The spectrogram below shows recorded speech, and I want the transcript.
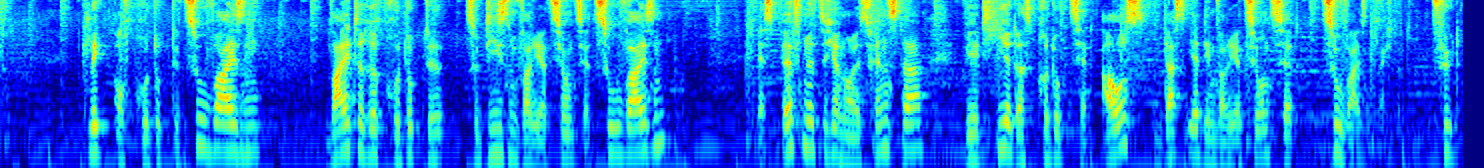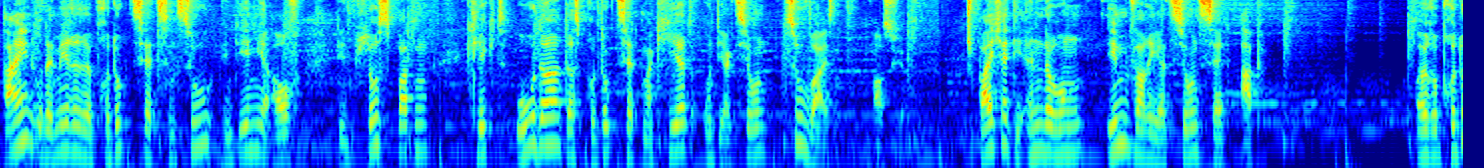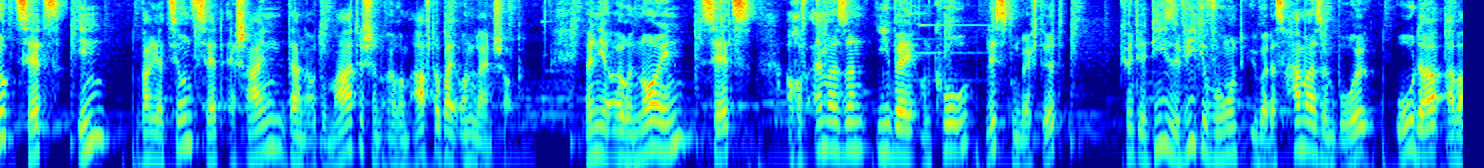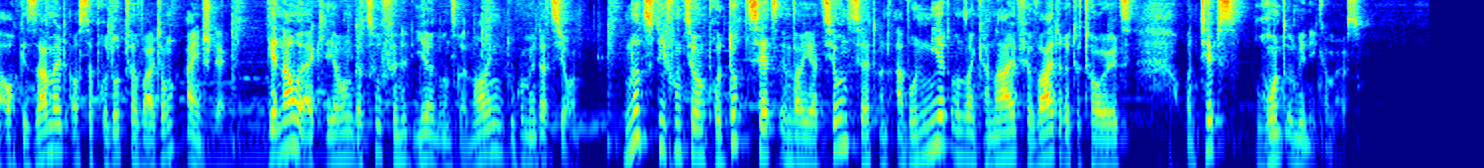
klickt auf Produkte zuweisen, weitere Produkte zu diesem Variationsset zuweisen. Es öffnet sich ein neues Fenster, wählt hier das Produktset aus, das ihr dem Variationsset zuweisen möchtet. Fügt ein oder mehrere Produktsets hinzu, indem ihr auf den Plus-Button klickt oder das Produktset markiert und die Aktion Zuweisen ausführt. Speichert die Änderungen im Variationsset ab. Eure Produktsets in Variationsset erscheinen dann automatisch in eurem Afterbuy Online-Shop. Wenn ihr eure neuen Sets auch auf Amazon, eBay und Co. listen möchtet, könnt ihr diese wie gewohnt über das Hammer-Symbol oder aber auch gesammelt aus der Produktverwaltung einstellen. Genaue Erklärungen dazu findet ihr in unserer neuen Dokumentation. Nutzt die Funktion Produktsets im Variationsset und abonniert unseren Kanal für weitere Tutorials und Tipps rund um den E-Commerce.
